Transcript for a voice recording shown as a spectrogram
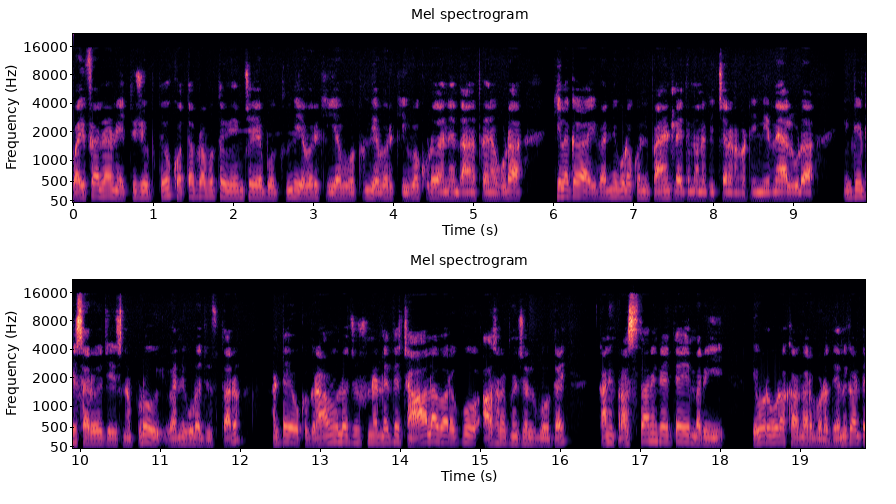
వైఫల్యాలను ఎత్తి చూపుతూ కొత్త ప్రభుత్వం ఏం చేయబోతుంది ఎవరికి ఇవ్వబోతుంది ఎవరికి ఇవ్వకూడదు అనే దానిపైన కూడా కీలక ఇవన్నీ కూడా కొన్ని పాయింట్లు అయితే మనకి ఇచ్చారనమాట. ఈ నిర్ణయాలు కూడా ఇంటింటి సర్వే చేసినప్పుడు ఇవన్నీ కూడా చూస్తారు. అంటే ఒక గ్రామంలో చూసుకున్నట్లయితే చాలా వరకు ఆసరా పెన్షన్లు పోతాయి. కానీ ప్రస్తుతానికైతే మరి ఎవరు కూడా కంగారు పడదు ఎందుకంటే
